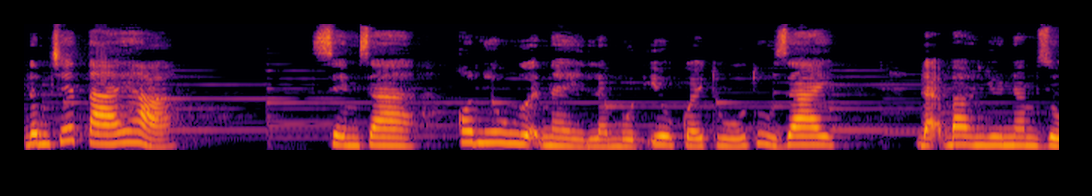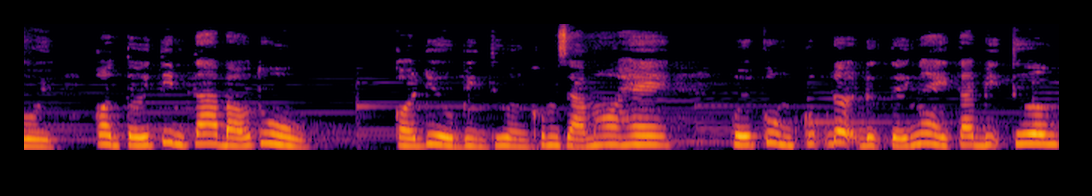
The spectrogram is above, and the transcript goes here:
đâm chết ta ấy hả? Xem ra, con yêu ngựa này là một yêu quái thú thù dai. Đã bao nhiêu năm rồi, còn tới tìm ta báo thù. Có điều bình thường không dám ho he, cuối cùng cũng đợi được tới ngày ta bị thương,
